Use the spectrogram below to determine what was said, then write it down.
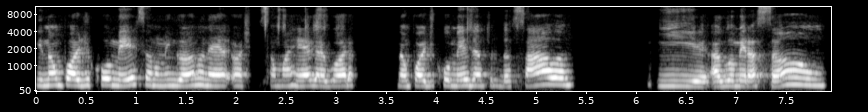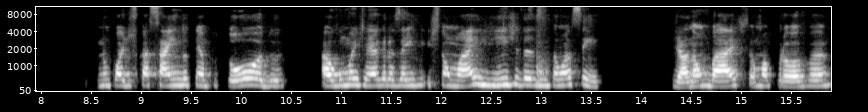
e não pode comer, se eu não me engano, né? Eu acho que isso é uma regra agora, não pode comer dentro da sala, e aglomeração, não pode ficar saindo o tempo todo. Algumas regras aí estão mais rígidas, então, assim, já não basta uma prova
